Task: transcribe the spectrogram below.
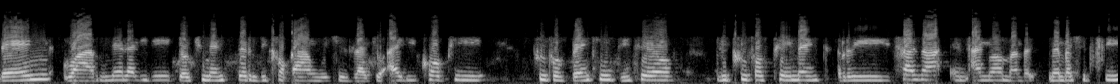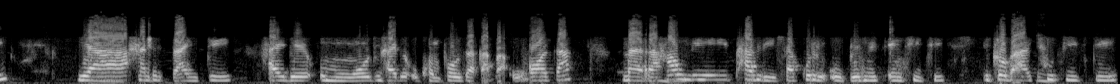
then wa rumela le di-documents tse re di tlhokang which is like your id copy proof of banking details le proof of payment re charge an annual member membership fee ya 100 rand ha ebe o mongodi ha ebe o composer kapa o author mara ha o le publisher kore o business entity e tlo ba 250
